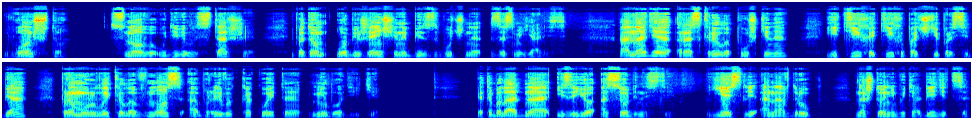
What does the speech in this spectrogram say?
Вон что! Снова удивилась старшая, и потом обе женщины беззвучно засмеялись. А Надя раскрыла Пушкина и тихо-тихо, почти про себя, промурлыкала в нос обрывок какой-то мелодийки. Это была одна из ее особенностей. Если она вдруг на что-нибудь обидится,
